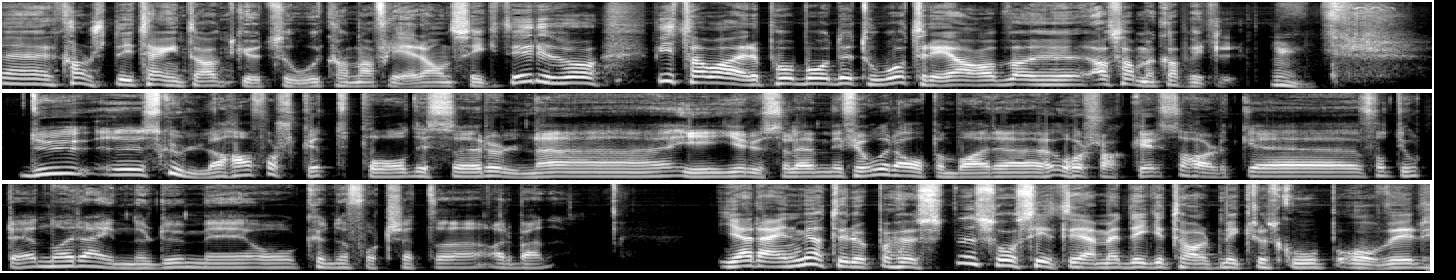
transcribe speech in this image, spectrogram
Eh, kanskje de tenkte at Guds ord kan ha flere ansikter. Så vi tar vare på både to og tre av, eh, av samme kapittel. Mm. Du eh, skulle ha forsket på disse rullene i Jerusalem i fjor. Av åpenbare årsaker så har du ikke fått gjort det. Når regner du med å kunne fortsette arbeidet? Jeg regner med at i løpet av høsten så sitter jeg med digitalt mikroskop over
